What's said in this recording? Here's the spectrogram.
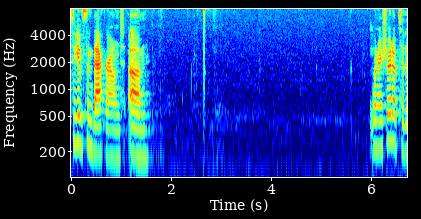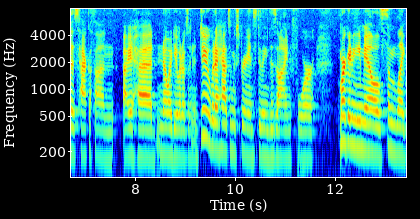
to give some background, um, when I showed up to this hackathon, I had no idea what I was going to do, but I had some experience doing design for marketing emails, some like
